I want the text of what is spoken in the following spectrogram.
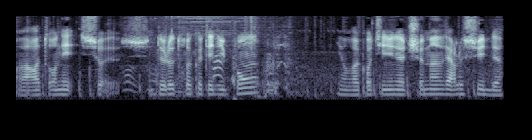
On va retourner sur, de l'autre côté du pont. Et on va continuer notre chemin vers le sud.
